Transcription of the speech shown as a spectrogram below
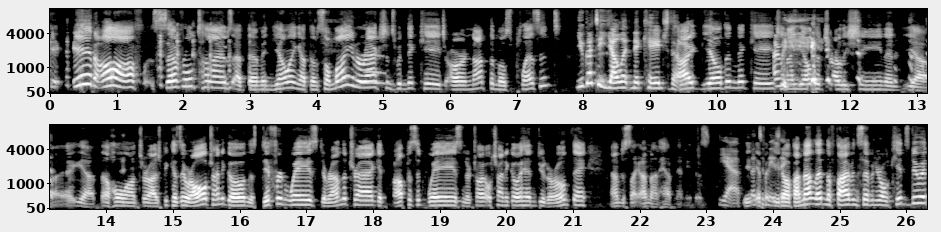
it off several times at them and yelling at them. So my interactions with Nick Cage are not the most pleasant. You got to yell at Nick Cage though. I yelled at Nick Cage I and I yelled at Charlie Sheen and yeah, uh, yeah, the whole entourage because they were all trying to go in this different ways around the track at opposite ways and they're all trying to go ahead and do their own thing. I'm just like, I'm not having any of this. yeah, that's if, amazing. You know, if I'm not letting the five and seven year old kids do it,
